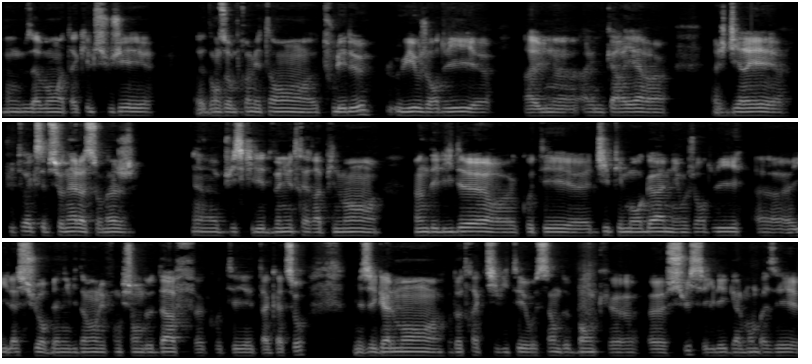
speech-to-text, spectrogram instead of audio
Donc nous avons attaqué le sujet dans un premier temps tous les deux. Lui aujourd'hui a une, a une carrière, je dirais, plutôt exceptionnelle à son âge, puisqu'il est devenu très rapidement un des leaders euh, côté euh, JP Morgan et aujourd'hui euh, il assure bien évidemment les fonctions de DAF côté Takatsu, mais également d'autres activités au sein de banques suisses et il est également basé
